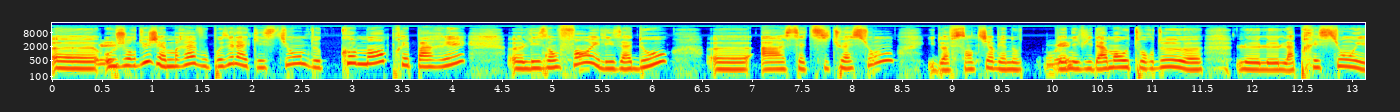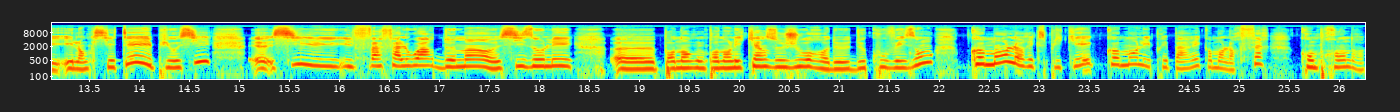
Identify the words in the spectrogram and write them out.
Euh, aujourd'hui, j'aimerais vous poser la question de comment préparer les enfants et les ados à cette situation. Ils doivent sentir bien bien évidemment autour d'eux euh, la pression et, l'anxiété. Et puis aussi, euh, s'il va falloir demain euh, s'isoler pendant, pendant les 15 jours de, de, couvaison, comment leur expliquer, comment les préparer, comment leur faire comprendre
